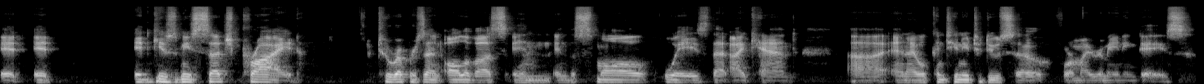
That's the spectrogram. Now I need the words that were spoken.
it, it it gives me such pride to represent all of us in in the small ways that I can, uh, and I will continue to do so for my remaining days.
